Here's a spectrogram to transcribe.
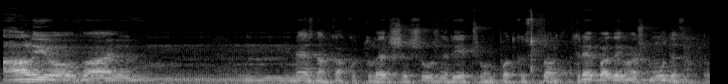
Ali, ovaj, ne znam kako tolerišeš ružne riječi u ovom podcastu, ali treba da imaš muda za to.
